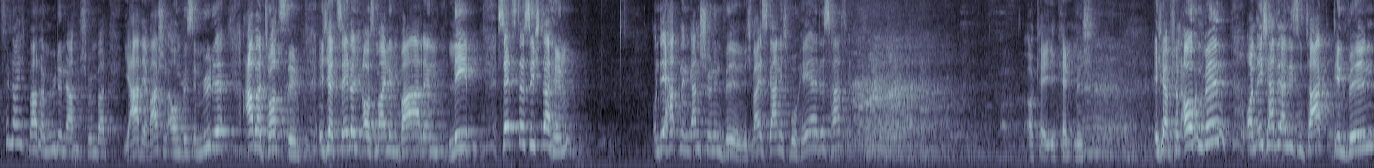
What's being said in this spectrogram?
vielleicht war er müde nach dem Schwimmbad. Ja, der war schon auch ein bisschen müde, aber trotzdem, ich erzähle euch aus meinem wahren Leben. Setzt er sich dahin und der hat einen ganz schönen Willen. Ich weiß gar nicht, woher er das hat. Okay, ihr kennt mich. Ich habe schon auch einen Willen und ich hatte an diesem Tag den Willen,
